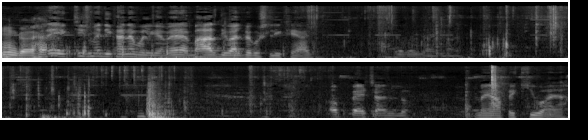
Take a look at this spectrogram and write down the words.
अरे एक चीज़ मैं दिखाना भूल गया मैं बाहर दीवार पे कुछ लिखे आज। अब पहचान लो। मैं यहाँ पे क्यों आया?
